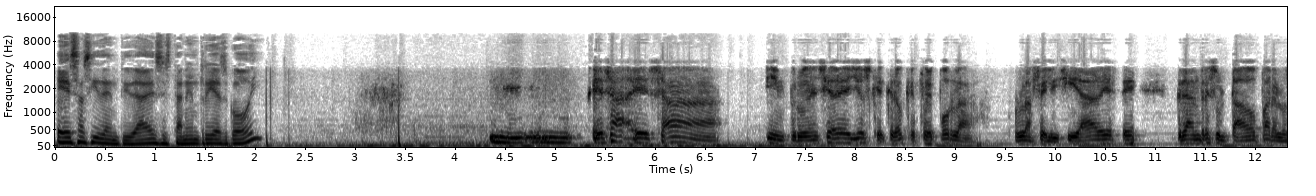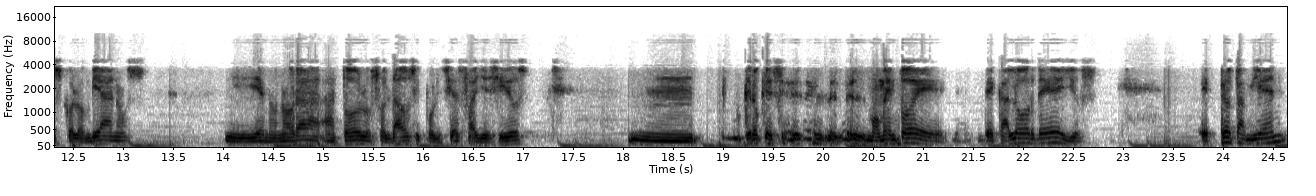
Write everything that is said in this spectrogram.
¿Esas identidades están en riesgo hoy? Mm, esa, esa imprudencia de ellos, que creo que fue por la, por la felicidad de este gran resultado para los colombianos, y en honor a, todos los soldados y policías fallecidos. Mm, creo que es el, momento de, calor de ellos. Eh, pero también,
